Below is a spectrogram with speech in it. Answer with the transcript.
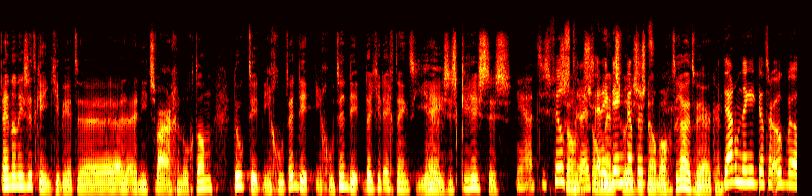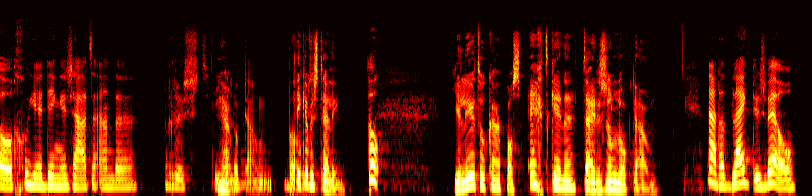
En dan is het kindje weer te, eh, niet zwaar genoeg. Dan doe ik dit niet goed en dit niet goed en dit. Dat je echt denkt, Jezus Christus. ja, het is veel stress. En ik denk dat zo snel mogelijk eruit werken. daarom denk ik dat er ook wel goede dingen zaten aan de rust die Ja. de lockdown bood. Ik heb een stelling. Oh. Je leert elkaar pas echt kennen tijdens een lockdown. Nou, dat blijkt dus wel.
